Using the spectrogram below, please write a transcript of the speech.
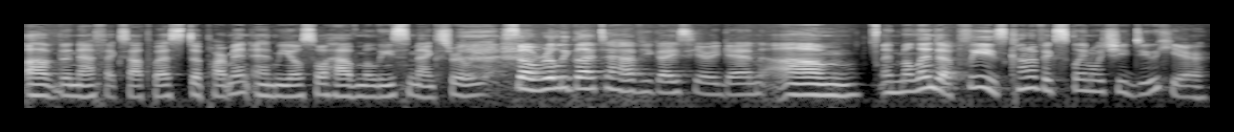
of the NAVFAC Southwest Department, and we also have Melise Maxerly. So, really glad to have you guys here again. Um, and Melinda, please kind of explain what you do here.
